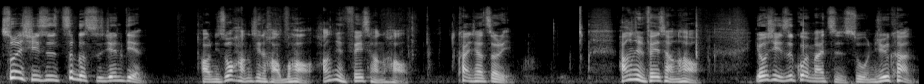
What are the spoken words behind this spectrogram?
所以其实这个时间点，好，你说行情好不好？行情非常好，看一下这里，行情非常好，尤其是贵买指数，你去看。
